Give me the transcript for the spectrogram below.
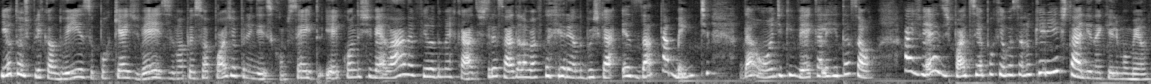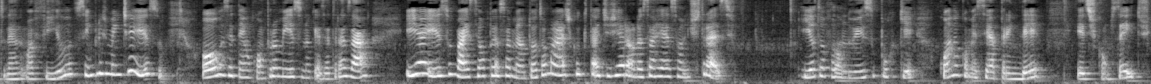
E eu tô explicando isso porque às vezes uma pessoa pode aprender esse conceito e aí quando estiver lá na fila do mercado estressada, ela vai ficar querendo buscar exatamente da onde que veio aquela irritação. Às vezes pode ser porque você não queria estar ali naquele momento, né, numa fila, simplesmente isso. Ou você tem um compromisso, não quer se atrasar e aí isso vai ser um pensamento automático que está te gerando essa reação de estresse. E eu tô falando isso porque quando eu comecei a aprender esses conceitos,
